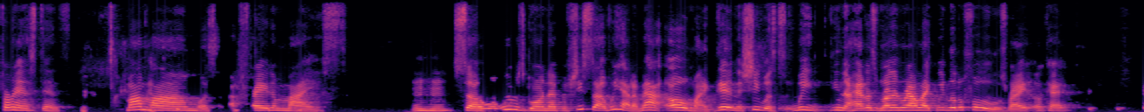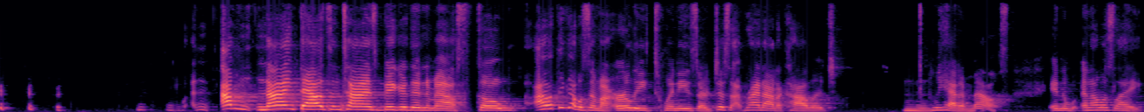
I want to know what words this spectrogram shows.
For instance, my mom was afraid of mice Mm-hmm. So when we was growing up, if she saw we had a mouse, oh my goodness, she was we you know had us running around like we little fools, right? Okay. I'm nine thousand times bigger than the mouse, so I think I was in my early twenties or just right out of college. Mm-hmm. We had a mouse, and and I was like,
